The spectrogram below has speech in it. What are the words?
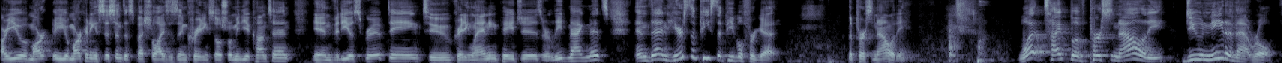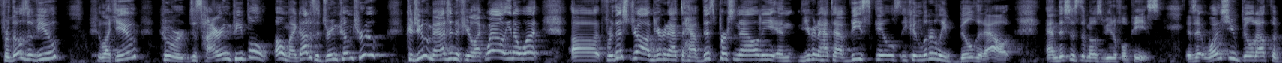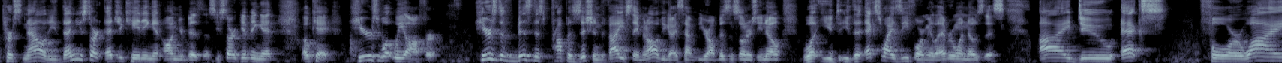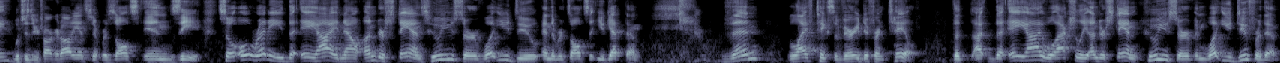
Are you a mar- are you a marketing assistant that specializes in creating social media content, in video scripting, to creating landing pages or lead magnets? And then here's the piece that people forget: the personality. What type of personality do you need in that role? For those of you like you who are just hiring people, oh my God, it's a dream come true. Could you imagine if you're like, well, you know what? Uh, for this job, you're going to have to have this personality and you're going to have to have these skills. You can literally build it out. And this is the most beautiful piece is that once you build out the personality, then you start educating it on your business. You start giving it, okay, here's what we offer here's the business proposition, the value statement. All of you guys have, you're all business owners. You know what you do, the XYZ formula. Everyone knows this. I do X for Y, which is your target audience. It results in Z. So already the AI now understands who you serve, what you do, and the results that you get them. Then life takes a very different tail. The, uh, the AI will actually understand who you serve and what you do for them.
